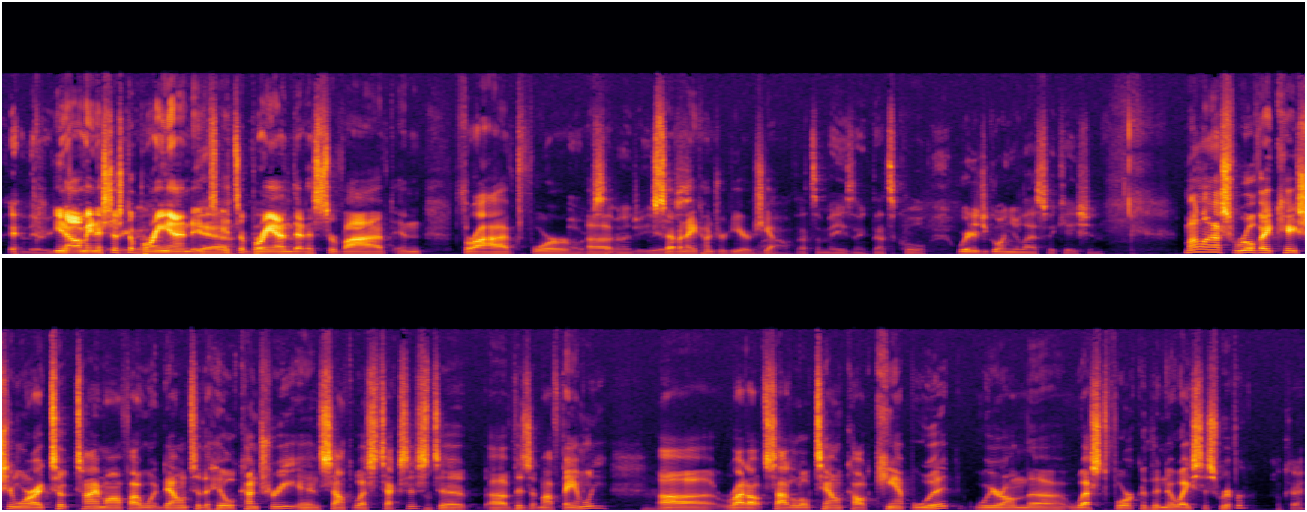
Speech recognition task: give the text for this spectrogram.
There You know, I mean, it's There just a go. brand. It's Yeah, it's a brand yeah. that has survived and thrived for Over uh, 700 years. seven, eight hundred years. Yeah. That's amazing. That's cool. Where did you go on your last vacation? My last real vacation where I took time off, I went down to the hill country in southwest Texas to uh, visit my family. Uh, right outside a little town called Camp Wood. We're on the west fork of the Nueces River. Okay.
